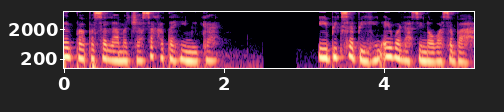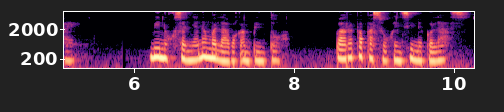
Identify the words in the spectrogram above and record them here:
Nagpapasalamat siya sa katahimikan. Ibig sabihin ay wala si Noah sa bahay. Binuksan niya ng malawak ang pinto para papasukin si Nicholas.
